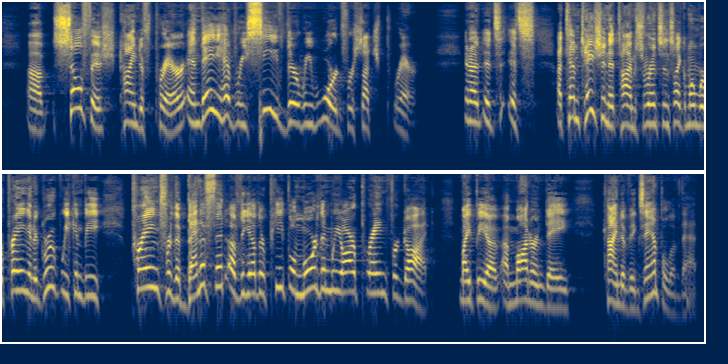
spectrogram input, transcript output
selfish kind of prayer, and they have received their reward for such prayer. You know, it's, it's a temptation at times, for instance, like when we're praying in a group, we can be praying for the benefit of the other people more than we are praying for God. Might be a, a modern day kind of example of that.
